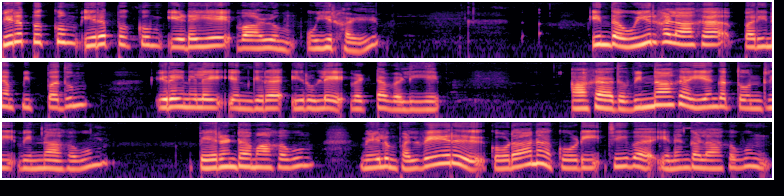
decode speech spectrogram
பிறப்புக்கும் இறப்புக்கும் இடையே வாழும் உயிர்கள். இந்த உயிர்களாக பரிணமிப்பதும் இறைநிலை என்கிற இருளே வெட்ட வெளியே ஆக அது விண்ணாக இயங்கத் தோன்றி விண்ணாகவும் பேரண்டமாகவும் மேலும் பல்வேறு கோடான கோடி ஜீவ இனங்களாகவும்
